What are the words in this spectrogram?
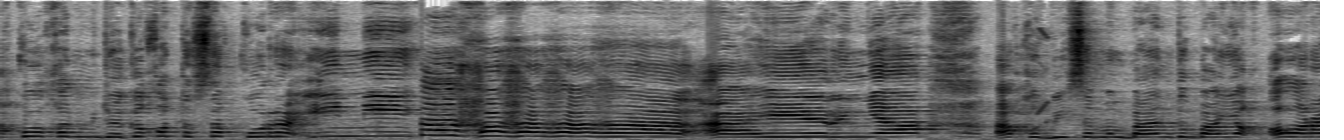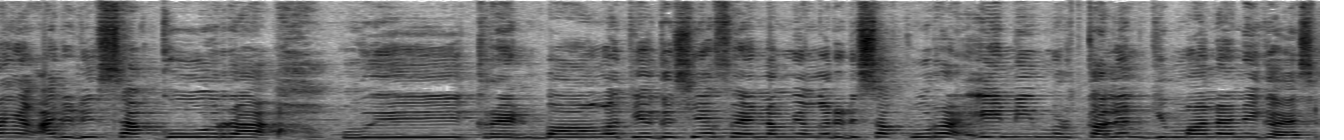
Aku akan menjaga kota Sakura ini. Hahaha. Akhirnya aku bisa membantu banyak orang yang ada di Sakura. Wih, keren banget ya guys ya Venom yang ada di Sakura ini. Menurut kalian gimana nih guys?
